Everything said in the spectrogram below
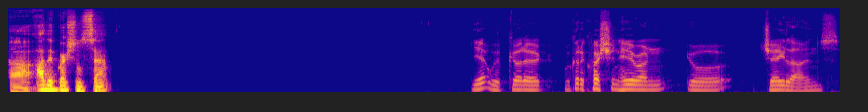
Uh, other questions, Sam? Yeah, we've got a we've got a question here on your J lines.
